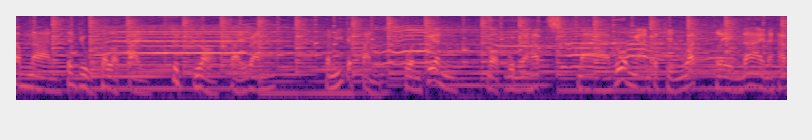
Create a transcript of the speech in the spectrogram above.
ตำนานจะอยู่ตลอดไป สุดหล่อสายแว้นวันนี้จะปั่นชวนเพื่อนบอกบุญนะครับ มาร่วมงานกระถินวัดเพลงได้นะครับ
